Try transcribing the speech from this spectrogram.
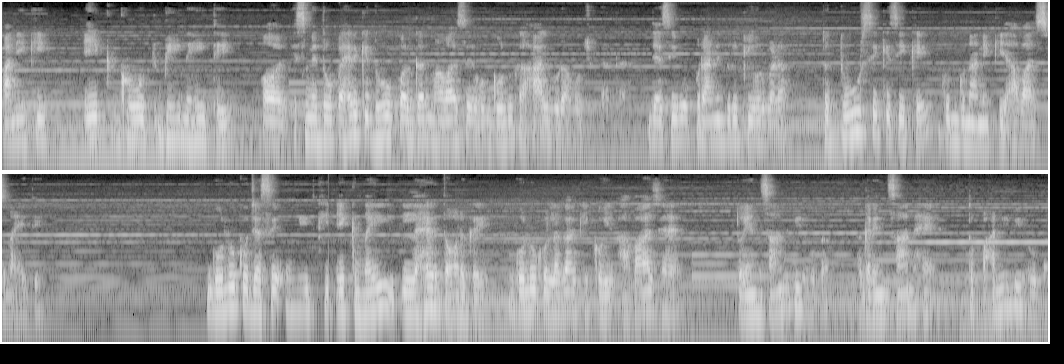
पानी की एक घूट भी नहीं थी और इसमें दोपहर की धूप और गर्म हवा से वो गोलू का हाल बुरा हो चुका था। जैसे वो पुराने दुर्ग की ओर बढ़ा तो दूर से किसी के गुनगुनाने की आवाज़ सुनाई दी। गोलू को जैसे उम्मीद की एक नई लहर दौड़ गई। गोलू को लगा कि कोई आवाज़ है तो इंसान भी होगा। अगर इंसान है तो पानी भी होगा।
